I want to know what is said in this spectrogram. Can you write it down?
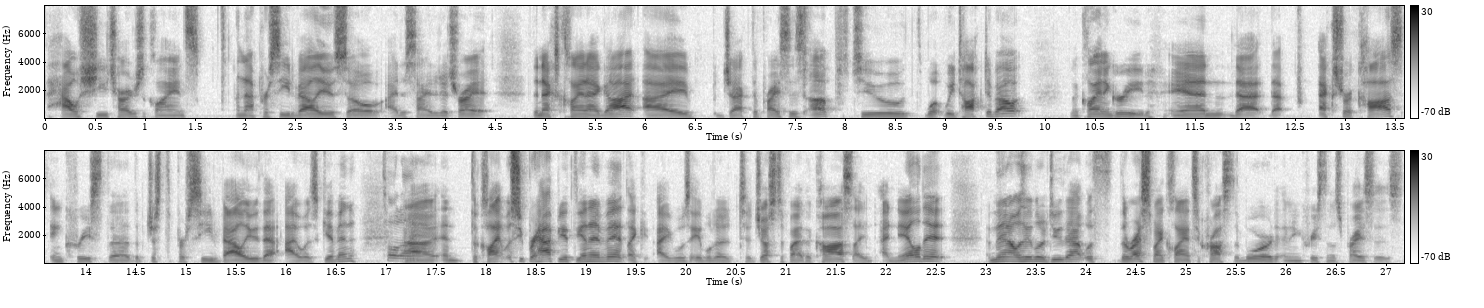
how she charged the clients and that perceived value. So I decided to try it. The next client I got, I jacked the prices up to what we talked about. The client agreed, and that that extra cost increased the, the just the perceived value that I was given. totally. Uh, and the client was super happy at the end of it. Like I was able to, to justify the cost. I, I nailed it. And then I was able to do that with the rest of my clients across the board and increase those prices.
